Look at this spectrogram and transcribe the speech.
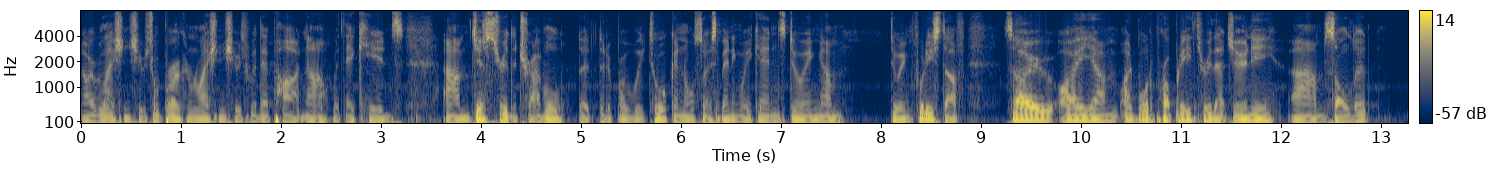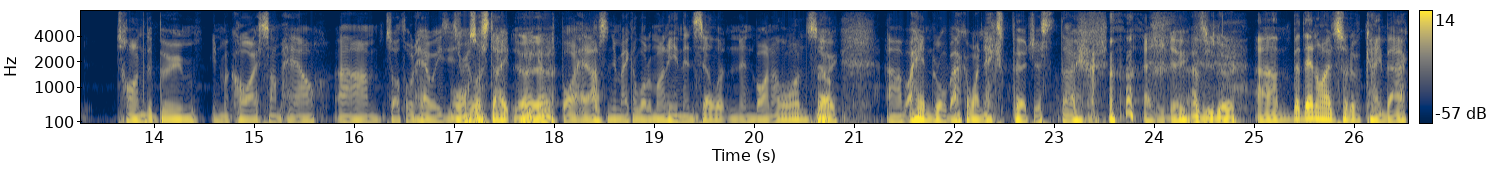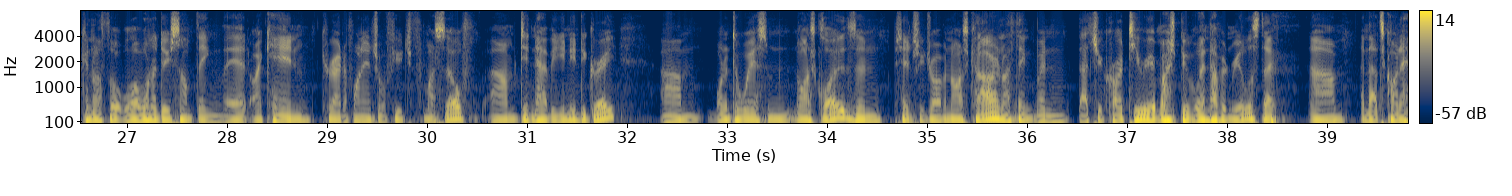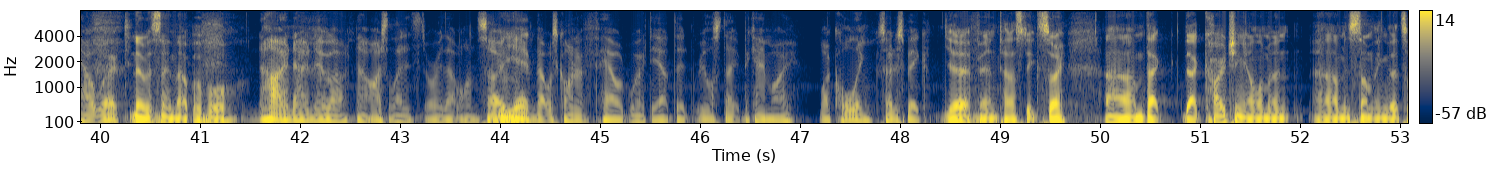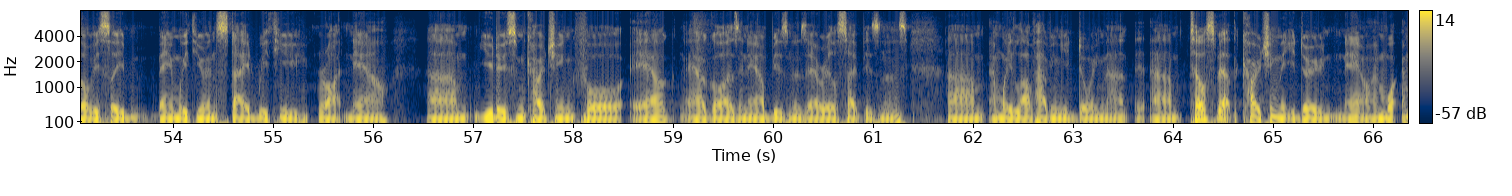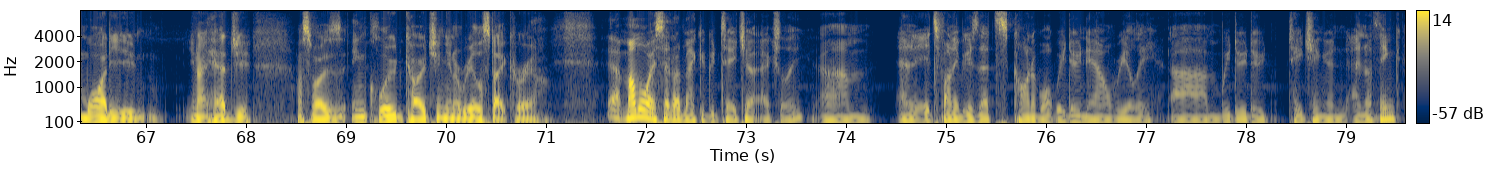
No relationships or broken relationships with their partner, with their kids, um, just through the travel that, that it probably took, and also spending weekends doing um, doing footy stuff. So I um, I bought a property through that journey, um, sold it, timed the boom in Mackay somehow. Um, so I thought, how easy is real estate? Yeah, All you yeah. do is buy a house and you make a lot of money and then sell it and then buy another one. So Yep. um, I handed it all back on my next purchase, though, as you do. As you do. Um, but then I sort of came back and I thought, well, I want to do something that I can create a financial future for myself. Um, didn't have a uni degree. Um, wanted to wear some nice clothes and potentially drive a nice car. And I think when that's your criteria, most people end up in real estate. Um, and that's kind of how it worked. Never seen that before. No, no, never. No, isolated story, that one. So, Mm. yeah, that was kind of how it worked out that real estate became my, my calling, so to speak. Yeah, fantastic. So um, that that coaching element um, is something that's obviously been with you and stayed with you right now. Um, you do some coaching for our our guys in our business, our real estate business, um, and we love having you doing that. Um, tell us about the coaching that you do now, and what and why do you, you know, how do you, I suppose, include coaching in a real estate career? Yeah, mum always said I'd make a good teacher, actually. Um, and it's funny because that's kind of what we do now, really. Um, we do do teaching, and, and I think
